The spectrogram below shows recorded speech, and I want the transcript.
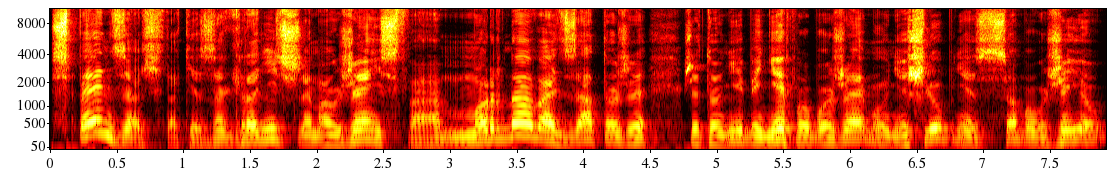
spędzać takie zagraniczne małżeństwa, a mordować za to, że, że to niby nie po Bożemu, nieślubnie z sobą żyją,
